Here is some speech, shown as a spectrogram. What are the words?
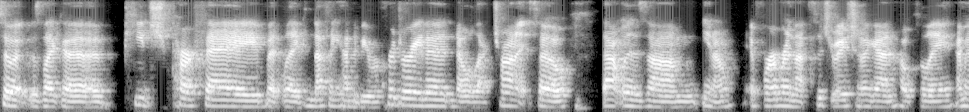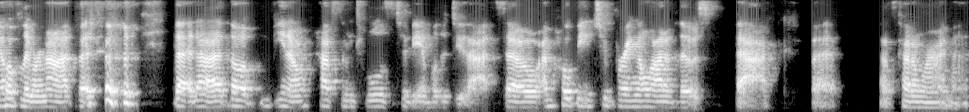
So it was like a peach parfait, but like nothing had to be refrigerated, no electronic. So that was, um, you know, if we're ever in that situation again, hopefully, I mean, hopefully we're not, but that uh, they'll, you know, have some tools to be able to do that. So I'm hoping to bring a lot of those back, but that's kind of where I'm at.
